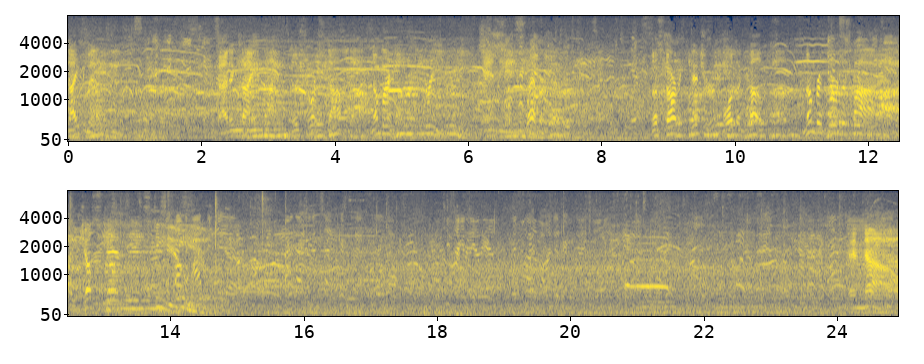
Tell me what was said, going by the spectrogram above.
Deichmann. Batting ninth, the shortstop, number three, Andy Weber. The starting pitcher for the Cubs, number 35, Justin Steele. And now,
